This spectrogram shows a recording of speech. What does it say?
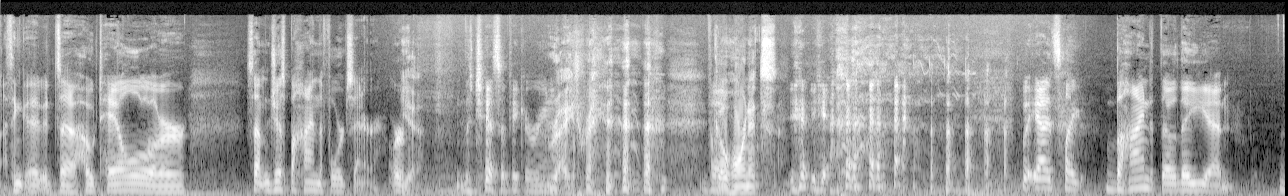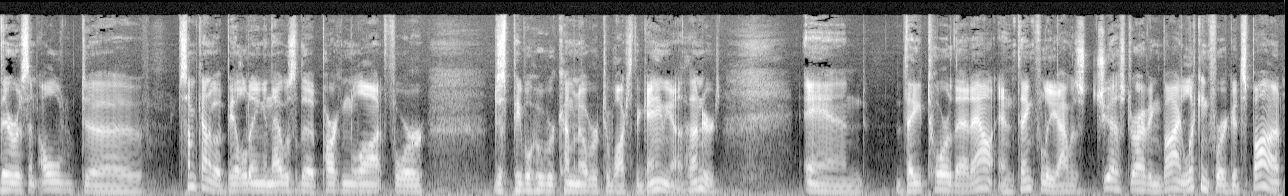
I think uh, it's a hotel or something just behind the Ford Center or Yeah. the Chesapeake Arena. Right, right. Go Hornets. yeah. but yeah, it's like behind it though. They uh, there was an old uh, some kind of a building, and that was the parking lot for just people who were coming over to watch the game, you know, Thunders. And they tore that out, and thankfully, I was just driving by looking for a good spot.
